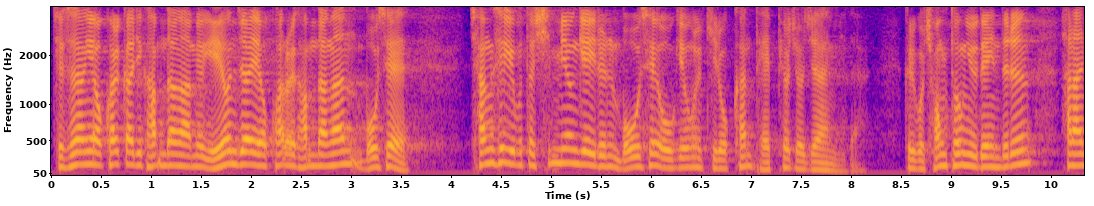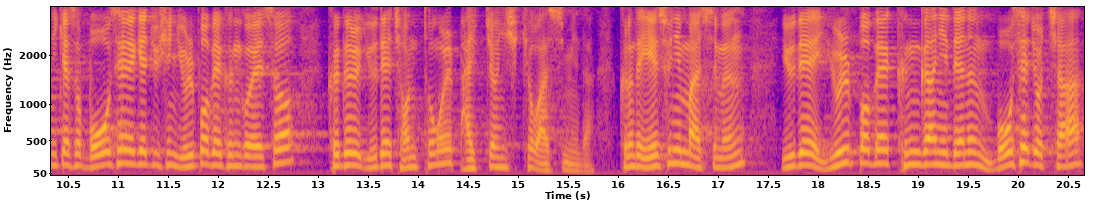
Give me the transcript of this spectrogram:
제사장의 역할까지 감당하며 예언자의 역할을 감당한 모세, 창세기부터 신명기에 이르는 모세 오경을 기록한 대표 저자입니다. 그리고 정통 유대인들은 하나님께서 모세에게 주신 율법에 근거해서 그들 유대 전통을 발전시켜 왔습니다. 그런데 예수님 말씀은 유대 율법의 근간이 되는 모세조차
